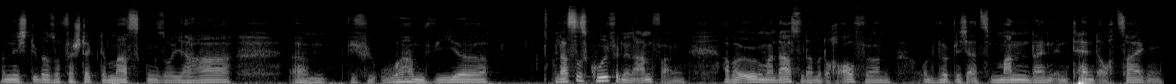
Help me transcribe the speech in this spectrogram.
und nicht über so versteckte Masken, so ja, ähm, wie viel Uhr haben wir? Das ist cool für den Anfang, aber irgendwann darfst du damit auch aufhören und wirklich als Mann deinen Intent auch zeigen,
